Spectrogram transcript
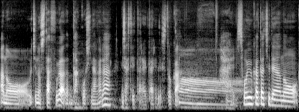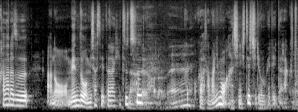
あのうちのスタッフが抱っこしながら見させていただいたりですとか、はい、そういう形であの必ずあの面倒を見させていただきつつ、ね、お母様にも安心して治療を受けていただくと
